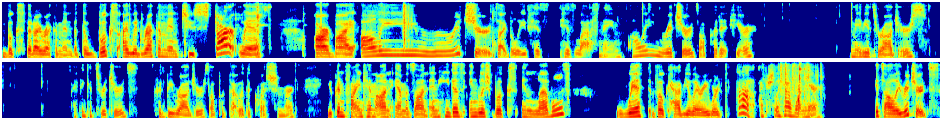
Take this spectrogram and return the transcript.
books that I recommend, but the books I would recommend to start with are by Olly Richards, I believe his his last name. Olly Richards, I'll put it here. Maybe it's Rogers. I think it's Richards. Could be Rogers. I'll put that with a question mark. You can find him on Amazon and he does English books in levels with vocabulary words. Ah, I actually have one here. It's Olly Richards.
